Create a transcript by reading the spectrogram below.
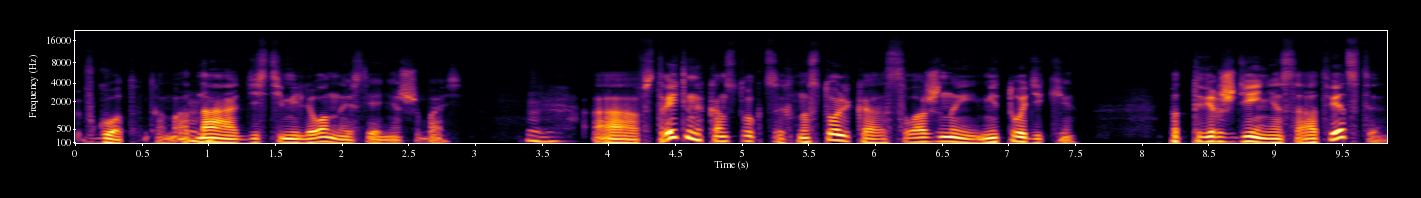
в год, там угу. одна десятимиллионная, если я не ошибаюсь. Угу. А в строительных конструкциях настолько сложны методики подтверждения соответствия,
